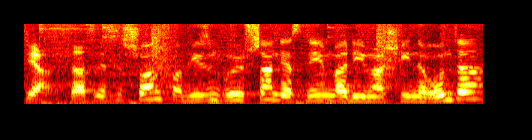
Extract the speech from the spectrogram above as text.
Ja, das ist es schon von diesem Prüfstand. Jetzt nehmen wir die Maschine runter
